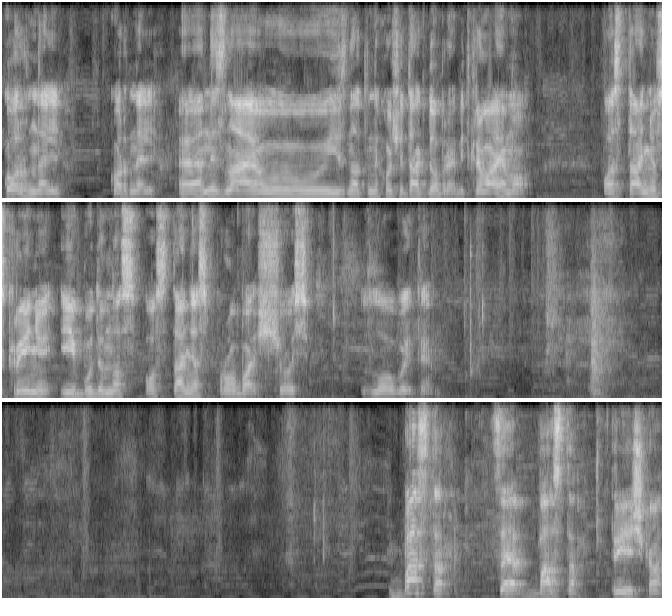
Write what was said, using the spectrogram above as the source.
Корнель. Корнель. Е, не знаю і знати не хочу. Так, добре, відкриваємо останню скриню, і буде в нас остання спроба щось зловити. Бастер. Це бастер. Трієчка.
